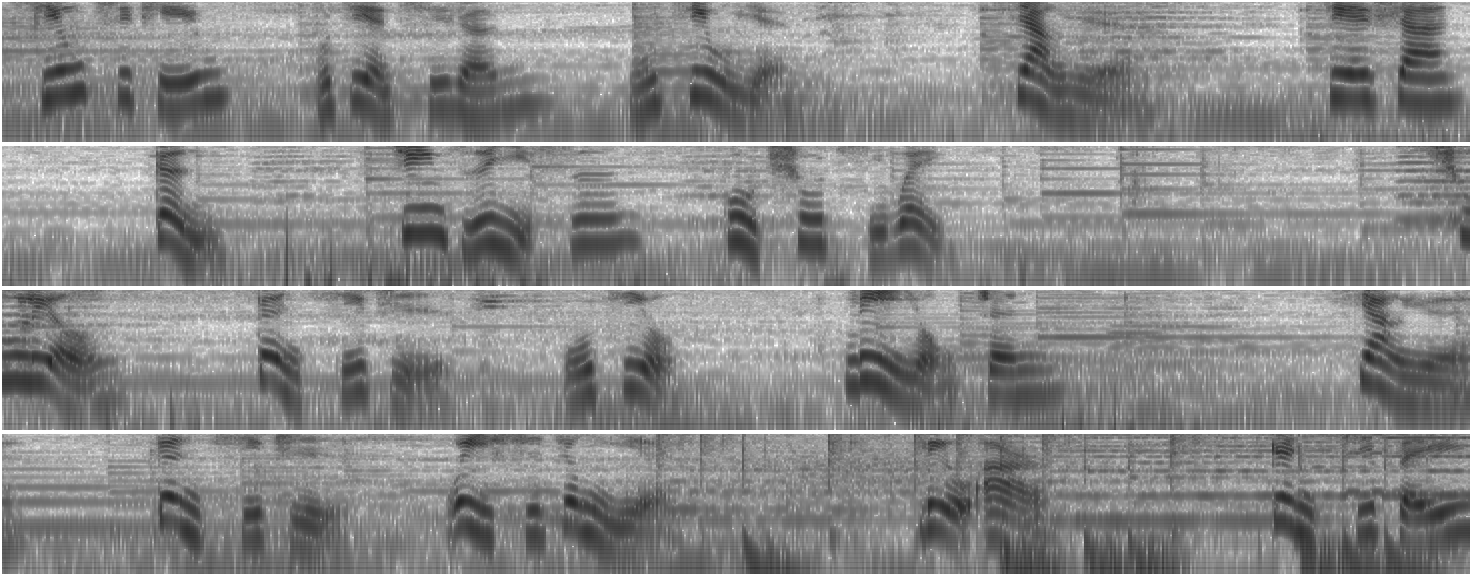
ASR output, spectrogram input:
行其庭，不见其人，无咎也。象曰：皆山，艮。君子以思，不出其位。初六，艮其止。无咎，利永贞。象曰：艮其止，未失正也。六二，艮其肥，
